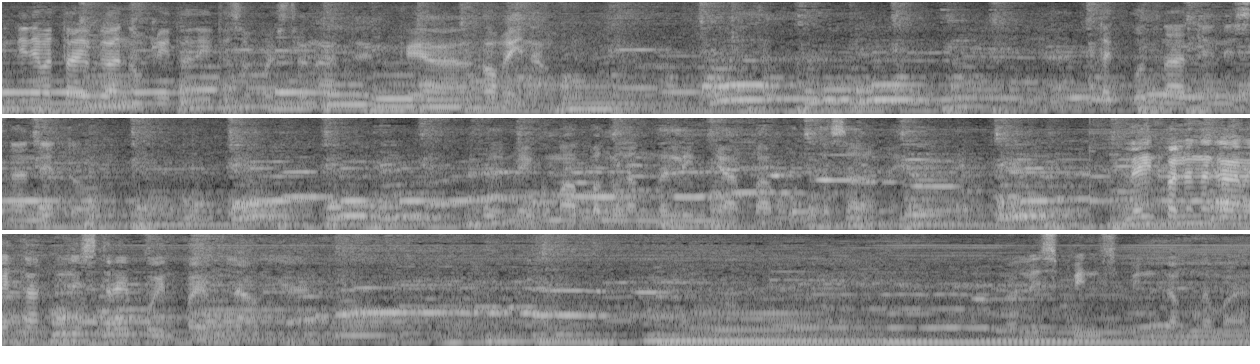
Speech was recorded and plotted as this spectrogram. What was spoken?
Hindi naman tayo ganong kita dito okay lang. Yan, Tagboot natin is nandito. Then may gumapang lang na linya papunta sa akin Line pala na gamit natin is 3.5 lang yan. Bali spin-spin lang naman.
